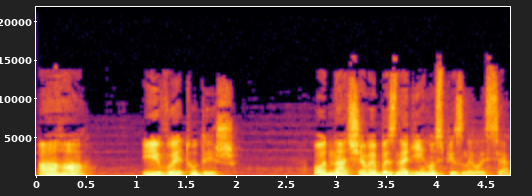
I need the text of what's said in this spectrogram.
Ага, і ви туди ж. Одначе ви безнадійно спізнилися.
